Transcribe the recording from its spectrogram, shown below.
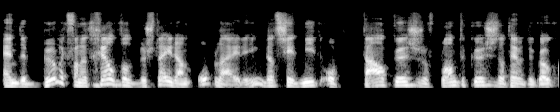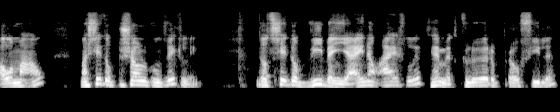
En de bulk van het geld wat we besteden aan opleiding, dat zit niet op taalkursus of plantencursus, dat hebben we natuurlijk ook allemaal maar zit op persoonlijke ontwikkeling. Dat zit op wie ben jij nou eigenlijk, hè, met kleurenprofielen.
